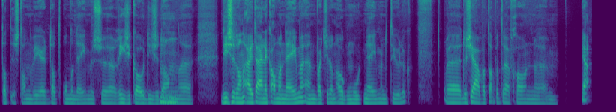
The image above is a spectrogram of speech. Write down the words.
dat is dan weer dat ondernemersrisico die, ze dan, Mhm. die ze dan uiteindelijk allemaal nemen. En wat je dan ook moet nemen natuurlijk. Dus ja, wat dat betreft gewoon ehm, ja,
